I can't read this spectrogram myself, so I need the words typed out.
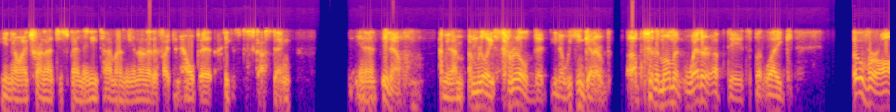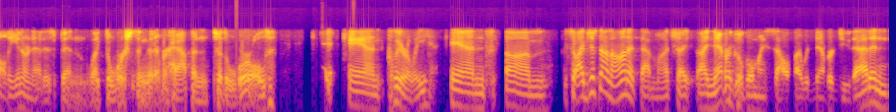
You know, I try not to spend any time on the internet if I can help it. I think it's disgusting. And you know, I mean, I'm I'm really thrilled that you know we can get a up to the moment weather updates, but like overall, the internet has been like the worst thing that ever happened to the world, and clearly, and um, so I'm just not on it that much. I I never Google myself. I would never do that, and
